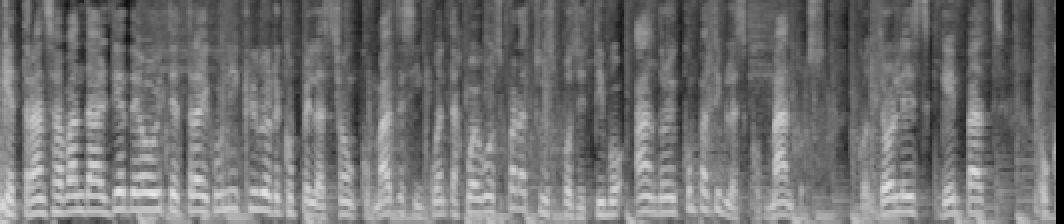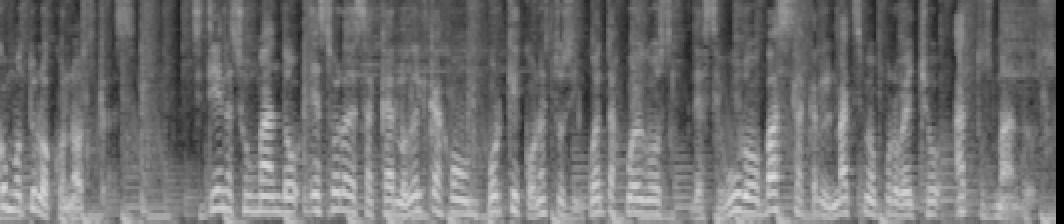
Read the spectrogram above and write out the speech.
Que tranza banda, al día de hoy te traigo una increíble recopilación con más de 50 juegos para tu dispositivo Android compatibles con mandos, controles, gamepads o como tú lo conozcas. Si tienes un mando es hora de sacarlo del cajón porque con estos 50 juegos de seguro vas a sacar el máximo provecho a tus mandos.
